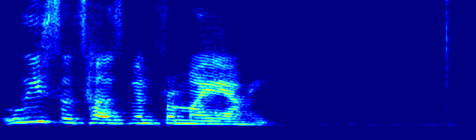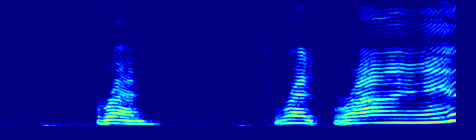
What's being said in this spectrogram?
Lisa's husband from Miami? Ren. Ren. Ryan?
